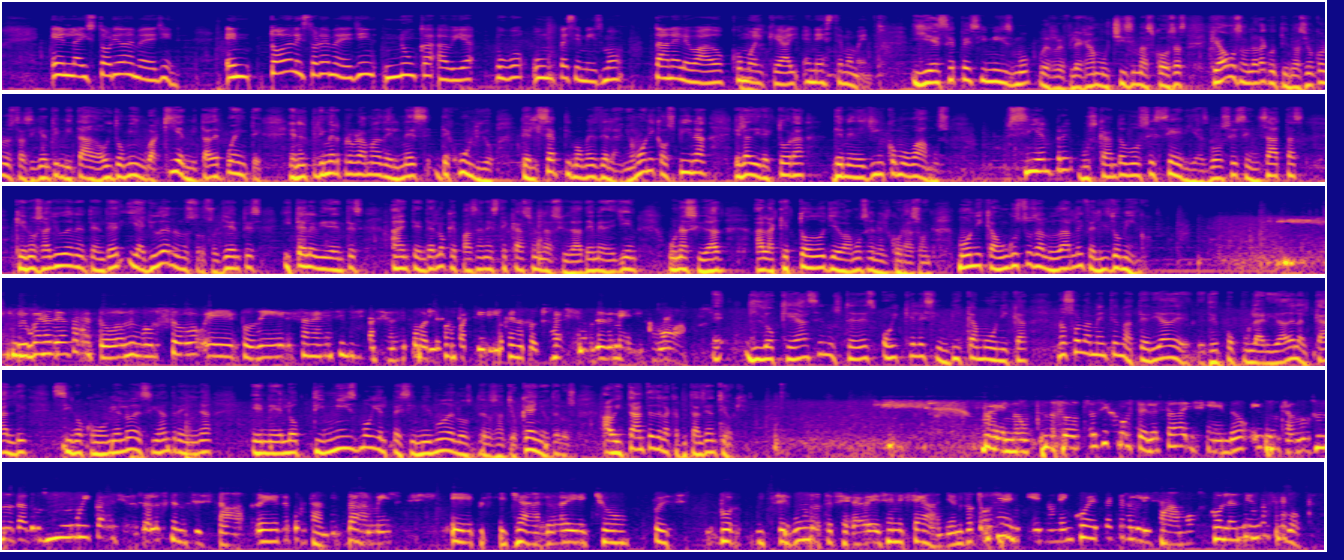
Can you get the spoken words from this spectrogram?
en la historia de Medellín. En toda la historia de Medellín nunca había hubo un pesimismo tan elevado como el que hay en este momento. Y ese pesimismo pues refleja muchísimas cosas que vamos a hablar a continuación con nuestra siguiente invitada, hoy domingo, aquí en mitad de puente, en el primer programa del mes de julio, del séptimo mes del año. Mónica Ospina es la directora de Medellín ¿Cómo vamos? Siempre buscando voces serias, voces sensatas que nos ayuden a entender y ayuden a nuestros oyentes y televidentes a entender lo que pasa en este caso en la ciudad de Medellín, una ciudad a la que todos llevamos en el corazón. Mónica, un gusto saludarla y feliz domingo. Muy buenos días para todos. Un gusto eh, poder estar en esta invitación y poderles compartir lo que nosotros hacemos desde México. ¿Cómo? Eh, lo que hacen ustedes hoy que les indica Mónica, no solamente en materia de popularidad del alcalde, sino como bien lo decía Andreina, en el optimismo y el pesimismo de los, de los antioqueños, de los habitantes de la capital de Antioquia. Bueno, nosotros, y como usted lo estaba diciendo, encontramos unos datos muy parecidos a los que nos está eh, reportando Dames, eh, pues que ya lo ha hecho pues por segunda o tercera vez en este año. Nosotros en, en una encuesta que realizamos con las mismas preguntas,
